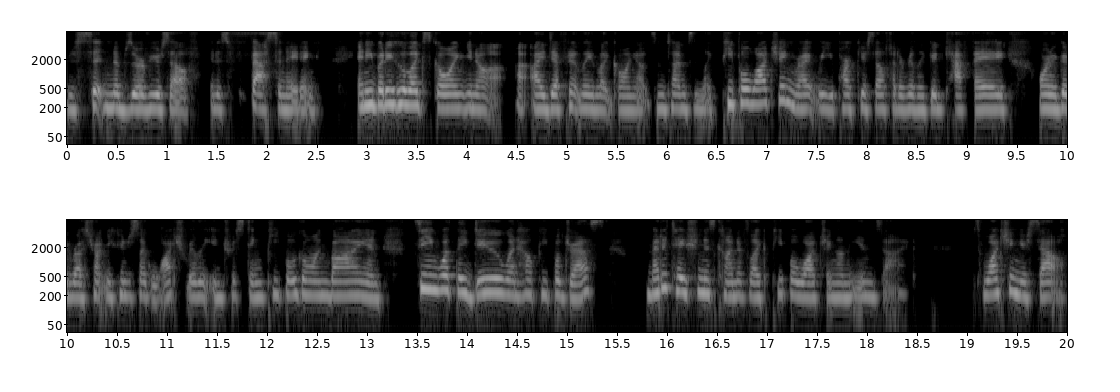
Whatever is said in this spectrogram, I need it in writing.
just sit and observe yourself. It is fascinating anybody who likes going, you know, I, I, definitely like going out sometimes and like people watching, right? Where you park yourself at a really good cafe or in a good restaurant, you can just like watch really interesting people going by and seeing what they do and how people dress. meditation is kind of like people watching on the inside. It's watching yourself,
